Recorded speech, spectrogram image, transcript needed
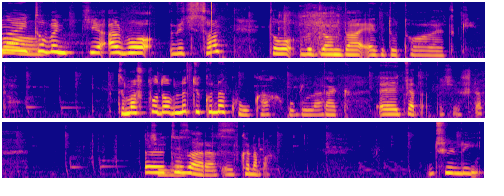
No, i to będzie albo, wiecie co? To wygląda jak do toaletki. To. Ty masz podobne, tylko na kółkach w ogóle. Tak. E, kwiata weź jeszcze. E, to nie? zaraz. E, w kanapach. Czyli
